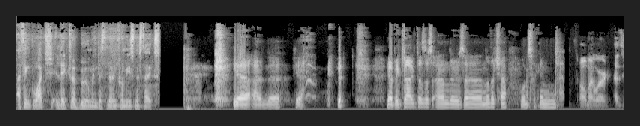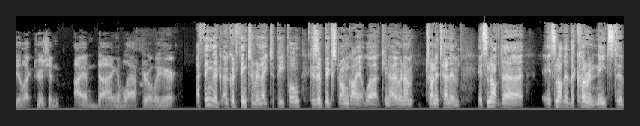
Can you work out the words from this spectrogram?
I think watch Electro Boom and just learn from his mistakes. Yeah, and uh, yeah, yeah. Big Clive does it, and there's another chap. One second. Oh my word! As the electrician, I am dying of laughter over here. I think that a good thing to relate to people because a big, strong guy at work, you know, and I'm trying to tell him it's not the it's not that the current needs to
